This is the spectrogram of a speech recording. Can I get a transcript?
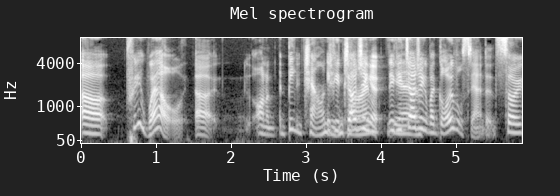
uh, pretty well. Uh, on a, a, big challenge. If you're judging time. it, if yeah. you're judging it by global standards, so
